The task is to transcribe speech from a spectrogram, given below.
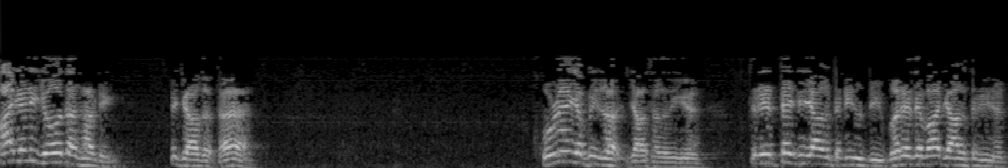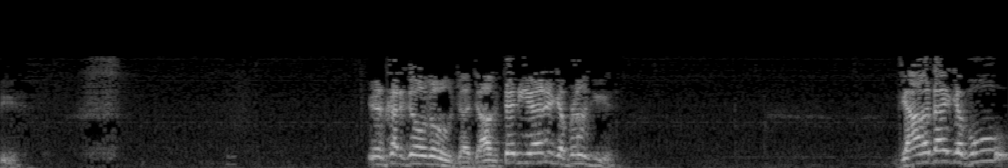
ਆ ਜਿਹੜੀ ਜੋਤ ਹੈ ਸਾਡੀ, ਇਹ ਜਾਗਤ ਹੈ। ਹੁਣੇ ਜਪੀ ਜਾ ਸਕਦੀ ਹੈ। ਤ੍ਰੇਤੇ ਚ ਜਾਗਤ ਨਹੀਂ ਹੁੰਦੀ, ਬਰੇ ਦੇ ਬਾਅਦ ਜਾਗਤ ਨਹੀਂ ਰਹਿੰਦੀ। ਹੈ ਇਸ ਕਰਕੇ ਉਦੋਂ ਜਾਗਤੇ ਨਹੀਂ ਹੈ ਨੇ ਜਪਣਾ ਕੀ ਹੈ? ਜਾਗਦਾ ਜਪੂ।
